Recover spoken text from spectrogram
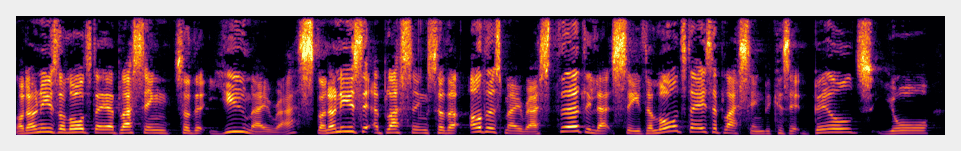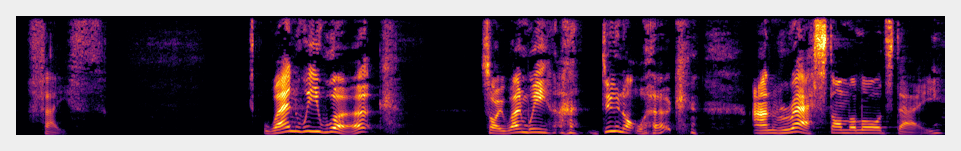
not only is the Lord's Day a blessing so that you may rest, not only is it a blessing so that others may rest, thirdly, let's see, the Lord's Day is a blessing because it builds your faith when we work, sorry, when we do not work and rest on the Lord's day,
